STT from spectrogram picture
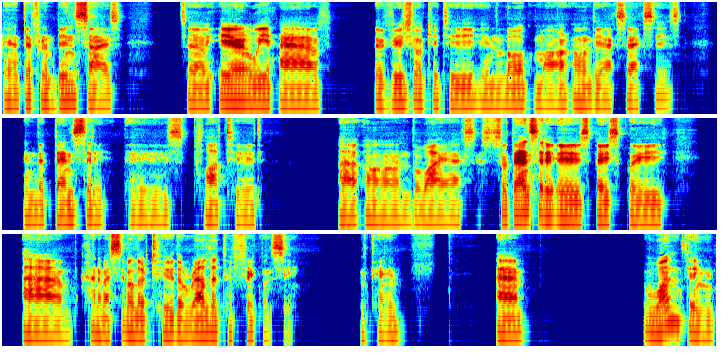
and different bin size. So here we have the visual acuity in logMAR on the x-axis and the density is plotted uh, on the y-axis. So density is basically um, kind of similar to the relative frequency. Okay. Um, one thing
